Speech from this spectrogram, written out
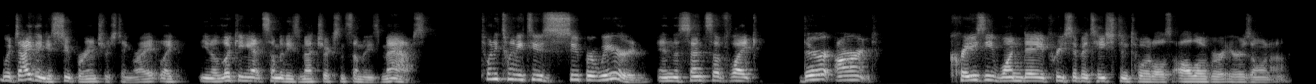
which I think is super interesting, right? Like, you know, looking at some of these metrics and some of these maps, 2022 is super weird in the sense of like there aren't crazy one day precipitation totals all over Arizona,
